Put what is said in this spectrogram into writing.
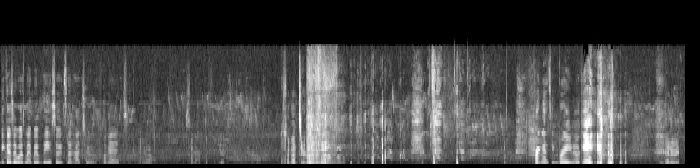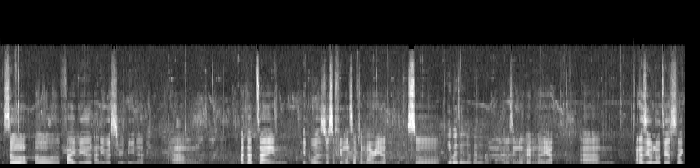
because it was my birthday, so it's not hard to forget. Yeah, it's not hard to forget. It's not hard to remember. Pregnancy brain, okay? anyway, so our five-year anniversary dinner. Um, at that time, it was just a few months after Maria, so it was in November. It was in November, yeah. Um, and as you'll notice, like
